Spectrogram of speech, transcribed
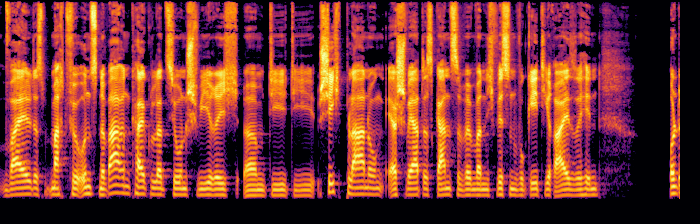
weil das macht für uns eine Warenkalkulation schwierig. Ähm, die, die Schichtplanung erschwert das Ganze, wenn wir nicht wissen, wo geht die Reise hin. Und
